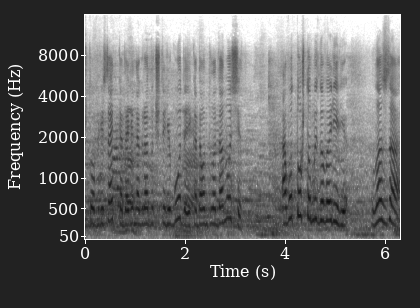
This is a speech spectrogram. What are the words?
Что обрезать, когда винограду 4 года и когда он плодоносит. А вот то, что мы говорили, лоза,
